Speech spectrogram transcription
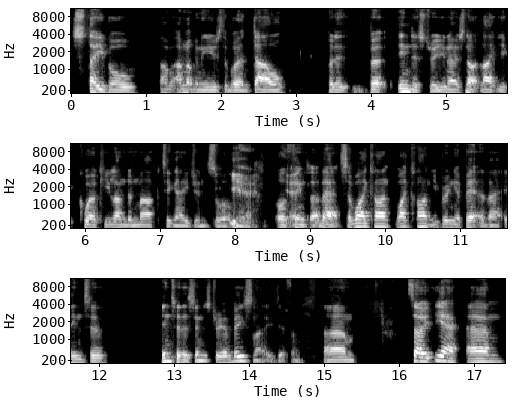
stable. I'm, I'm not going to use the word dull, but it but industry. You know, it's not like your quirky London marketing agents or Yeah. or yeah. things like that. So why can't why can't you bring a bit of that into into this industry and be slightly different? Um, so yeah, um,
